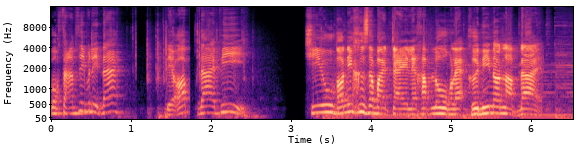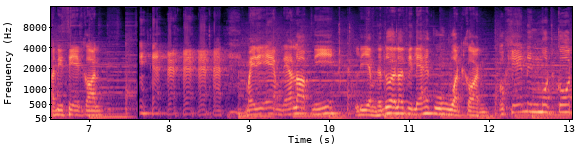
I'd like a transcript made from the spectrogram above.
บวกสามสิบผลิตนะ เดี๋ยวออฟได้พี่ ชิล ตอนนี้คือสบายใจเลยครับโล่งและ คืนนี้นอนหลับได้ ปฏิเสธก่อน ไม่ได้แอมแล้วรอบนี้เหลี่ยมซะด้วยแล้วทีเลี้ยให้กูหวดก่อน โอเคหนึ่งหมดกด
